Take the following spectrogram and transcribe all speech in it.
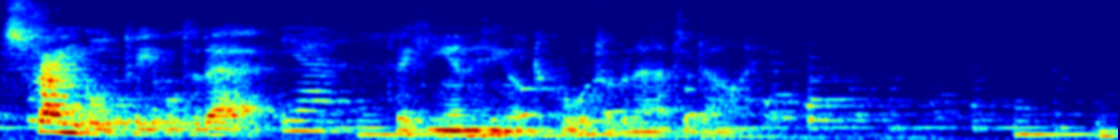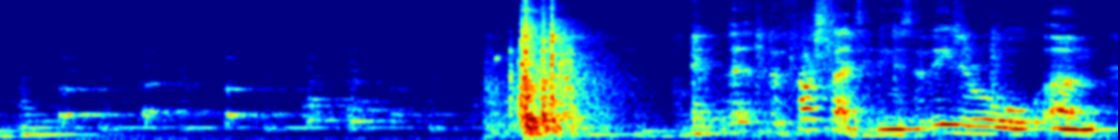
strangled people to death, Yeah. taking anything up to quarter of an hour to die. Fascinating thing is that these are all um,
